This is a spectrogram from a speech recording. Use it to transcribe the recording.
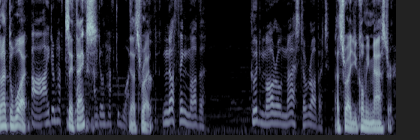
Don't have to what? Ah, I don't have to Say what? thanks? I don't have to what? That's right. Nothing, Mother. Good morrow, Master Robert. That's right. You call me master.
